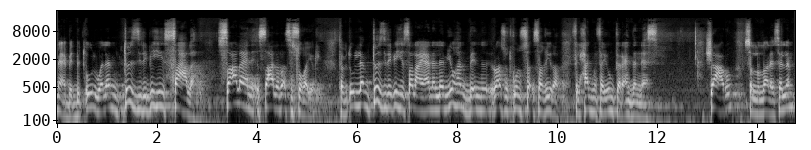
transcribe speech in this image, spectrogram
معبد بتقول ولم تزر به صعلة. صعلة يعني الصعلة الرأس الصغير. فبتقول لم تزر به صلعة يعني لم يهن بأن رأسه تكون صغيرة في الحجم فينكر عند الناس. شعره صلى الله عليه وسلم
